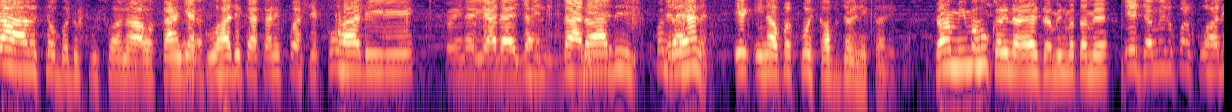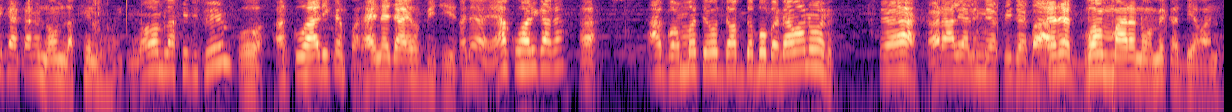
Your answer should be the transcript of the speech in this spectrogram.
તારે ચો બધું પૂછવાનું આવે. કારણ કે કુહાડી કાકાની પાસે કુહાડી. તો એને યાદ આવી જાય દાદી. દાદી. એટલે હે ને એક એના ઉપર કોઈ કબજો નહીં કરે. જમીનમાં શું કરીને આયા જમીનમાં તમે? એ જમીન ઉપર કુહાડી કાકાનું નામ લખેલું હોય. નામ લખી દીધું એમ? ઓ આ કુહાડી કઈ ભરાઈને જ આવ્યો બીજી. અને હે કુહારી કાકા? હા. આ ગામમાં તેવો દબદબો બનાવવાનો ને તે ઘર આલી આલી નીકળી જાય બહાર. અરે ગોમ મારા નોમે કરી દેવાનું.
